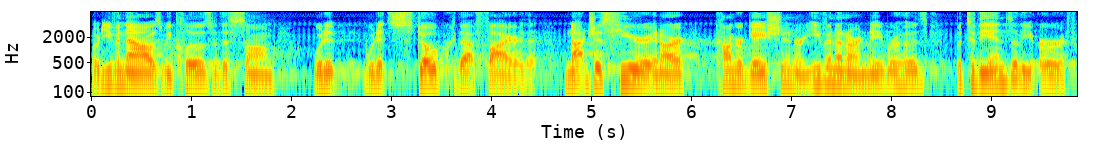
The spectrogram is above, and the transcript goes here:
Lord, even now as we close with this song, would it, would it stoke that fire that not just here in our congregation or even in our neighborhoods, but to the ends of the earth,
